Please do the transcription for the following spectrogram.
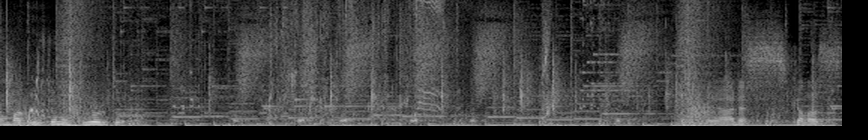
É um bagulho que eu não curto. É áreas que elas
